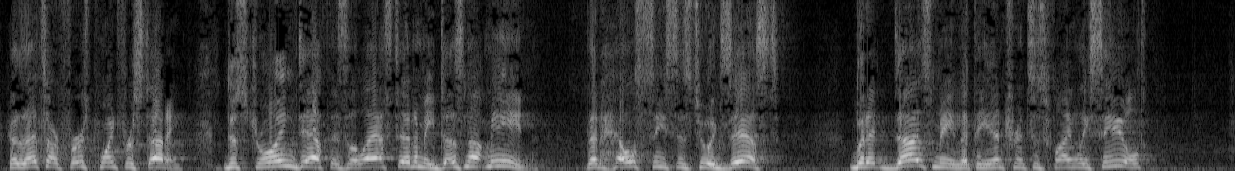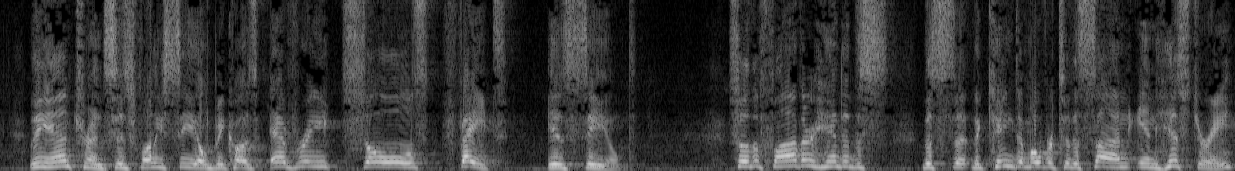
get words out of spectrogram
because that's our first point for study. Destroying death as the last enemy does not mean that hell ceases to exist, but it does mean that the entrance is finally sealed. The entrance is fully sealed because every soul's fate is sealed. So the Father handed the, the, the kingdom over to the Son in history,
